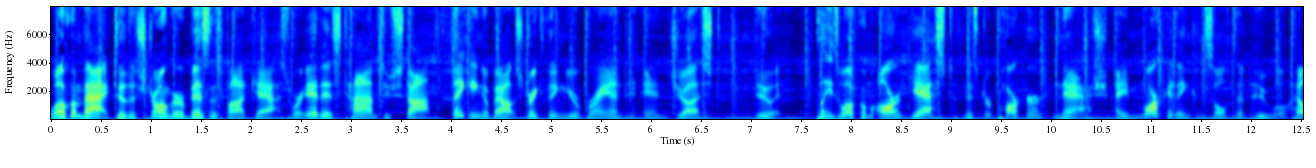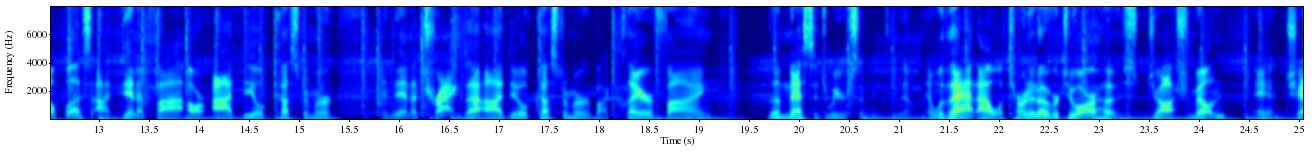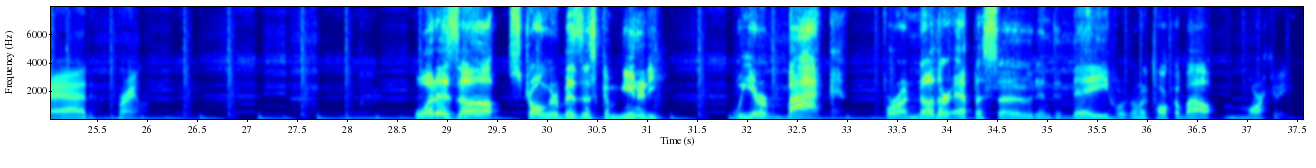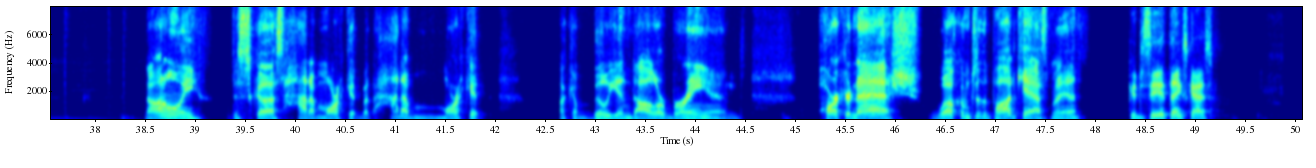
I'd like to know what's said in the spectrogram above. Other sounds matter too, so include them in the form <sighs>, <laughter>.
Welcome back to the Stronger Business Podcast, where it is time to stop thinking about strengthening your brand and just do it. Please welcome our guest, Mr. Parker Nash, a marketing consultant who will help us identify our ideal customer and then attract that ideal customer by clarifying the message we are sending to them. And with that, I will turn it over to our hosts, Josh Melton and Chad Brown. What is up, Stronger Business Community? We are back for another episode, and today we're going to talk about marketing. Not only discuss how to market, but how to market like a billion dollar brand. Parker Nash, welcome to the podcast, man. Good to see you. Thanks, guys.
